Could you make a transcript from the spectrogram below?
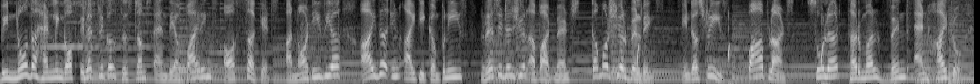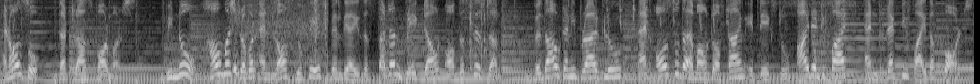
We know the handling of electrical systems and their wirings or circuits are not easier either in IT companies, residential apartments, commercial buildings, industries, power plants, solar, thermal, wind and hydro and also the transformers. We know how much trouble and loss you face when there is a sudden breakdown of the systems without any prior clue and also the amount of time it takes to identify and rectify the faults.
